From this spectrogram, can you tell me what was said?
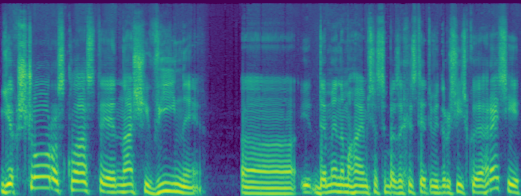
якщо розкласти наші війни, е, де ми намагаємося себе захистити від російської агресії.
